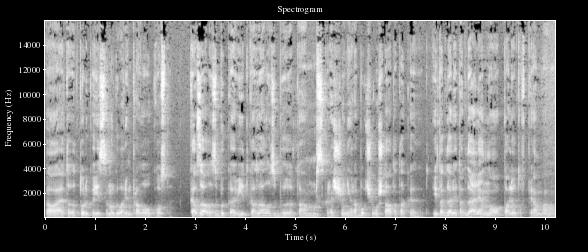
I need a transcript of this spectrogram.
А это только если мы говорим про лоу-косты. Казалось бы, ковид, казалось бы, там сокращение рабочего штата так и, и так далее, и так далее, но полетов прямо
